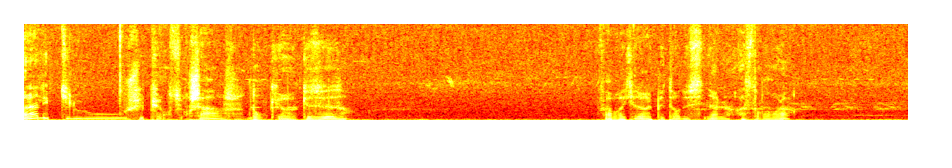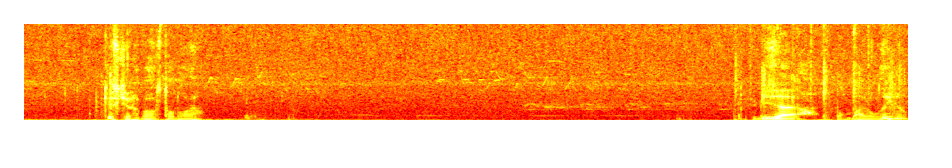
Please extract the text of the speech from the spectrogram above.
Voilà les petits loulous, je suis plus en surcharge, donc euh, qu'est-ce que c'est ça? Fabriquer le répéteur de signal à cet endroit-là? Qu'est-ce qu'il y a là-bas à cet endroit-là? C'est bizarre. Bon bah allons-y hein.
